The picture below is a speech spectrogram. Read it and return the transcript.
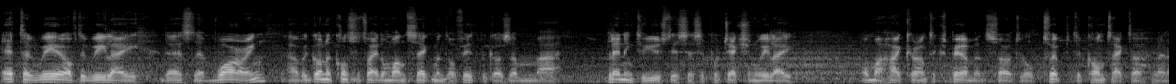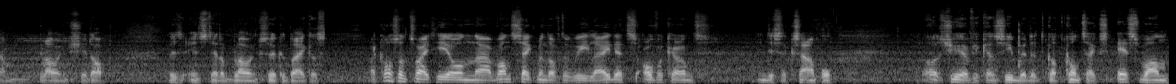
At the rear of the relay there's the wiring. Uh, we're to concentrate on one segment of it because I'm uh, planning to use this as a protection relay on my high current experiments so it will trip the contactor when I'm blowing shit up instead of blowing circuit breakers. I concentrate here on uh, one segment of the relay that's overcurrent in this example. Not sure if you can see but it got contacts S1,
